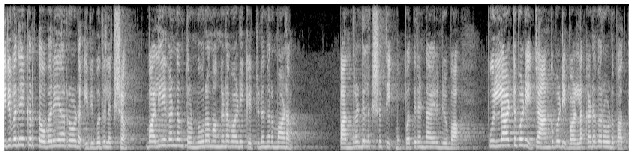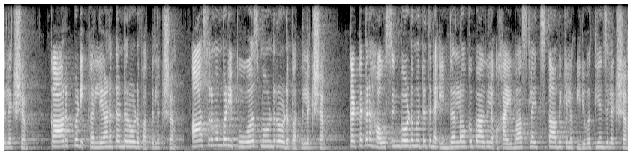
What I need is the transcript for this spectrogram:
ഇരുപത് ഏക്കർ തൊവരയാർ റോഡ് ഇരുപത് ലക്ഷം. വലിയകണ്ഠം തൊണ്ണൂറാം അങ്കണവാടി കെട്ടിട നിർമ്മാണം പന്ത്രണ്ട് ലക്ഷത്തി മുപ്പത്തിരണ്ടായിരം രൂപ. പുല്ലാട്ടുപടി ടാങ്കുപടി വള്ളക്കടവ് റോഡ് പത്ത് ലക്ഷം. കാർപ്പടി കല്യാണത്തണ്ട് റോഡ് പത്ത് ലക്ഷം. ആശ്രമംപടി പൂവേഴ്സ് മൗണ്ട് റോഡ് പത്ത് ലക്ഷം. കട്ടപ്പന ഹൗസിംഗ് ബോർഡ് മുറ്റത്തിന് ഇന്റർലോക്ക് പാകലും ഹൈമാസ് ലൈറ്റ് സ്ഥാപിക്കലും ഇരുപത്തിയഞ്ച് ലക്ഷം.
